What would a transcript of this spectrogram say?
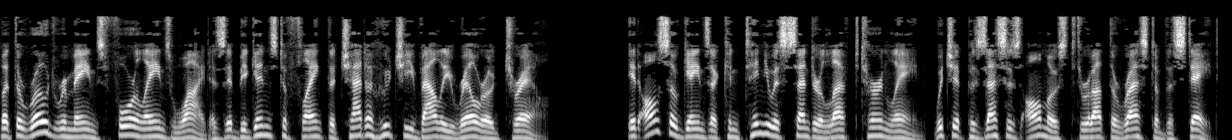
but the road remains four lanes wide as it begins to flank the Chattahoochee Valley Railroad Trail. It also gains a continuous center-left turn lane, which it possesses almost throughout the rest of the state.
